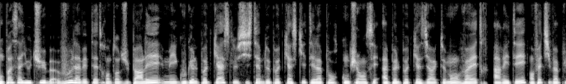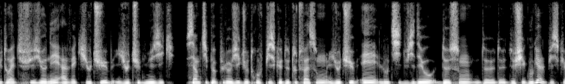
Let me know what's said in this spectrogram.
On passe à YouTube. Vous l'avez peut-être entendu parler, mais Google Podcast, le système de podcast qui était là pour concurrencer Apple Podcast directement, va être arrêté. En fait, il va plutôt être fusionné avec YouTube, YouTube Music. C'est un petit peu plus logique, je trouve, puisque de toute façon, YouTube est l'outil de vidéo de son de, de, chez Google, puisque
